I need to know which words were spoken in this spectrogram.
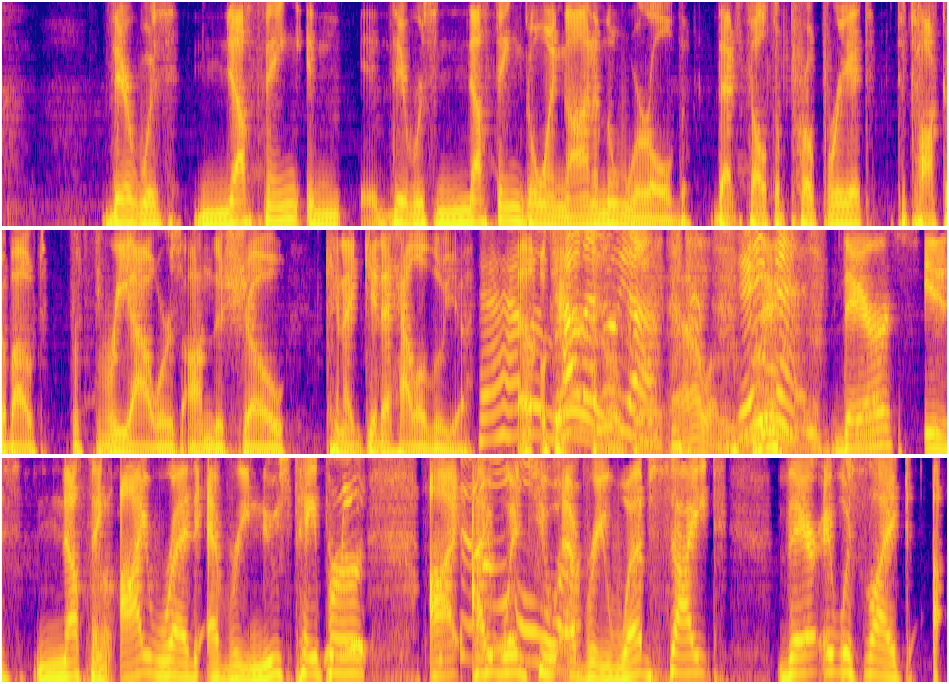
There was nothing in there was nothing going on in the world that felt appropriate to talk about for three hours on the show. Can I get a hallelujah? Uh, okay. Hallelujah. Hallelujah. Amen. There is nothing. I read every newspaper. I, I went to every website. There, it was like uh,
